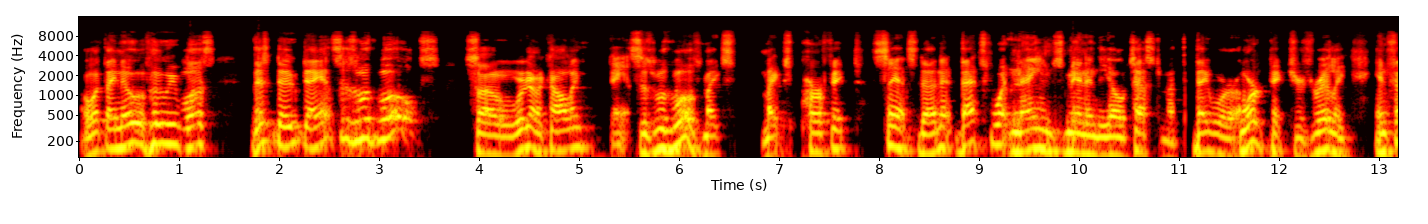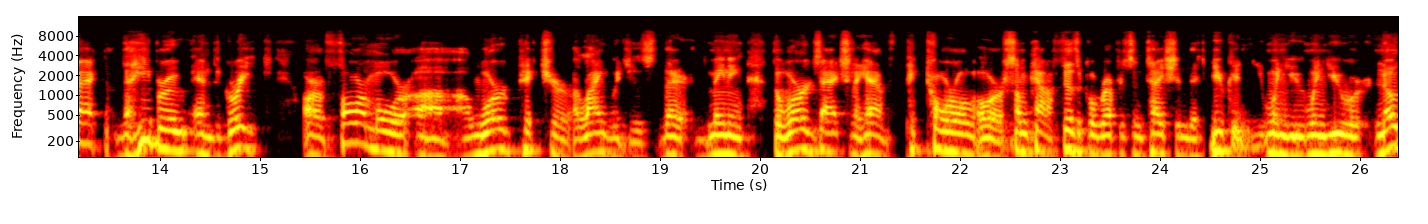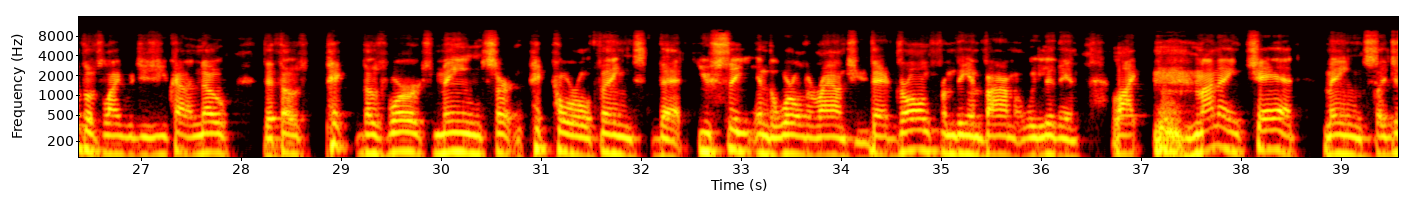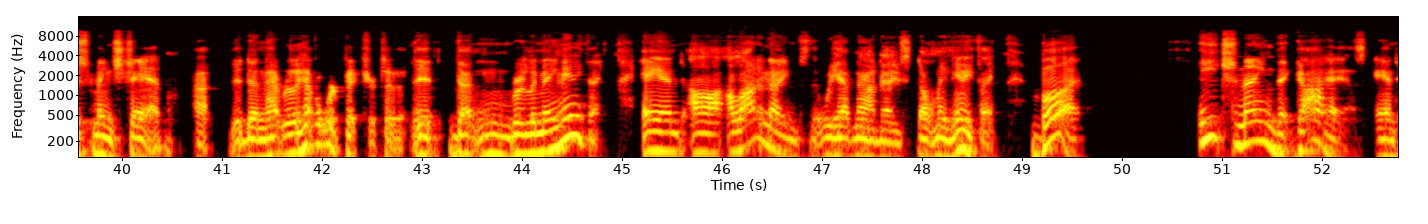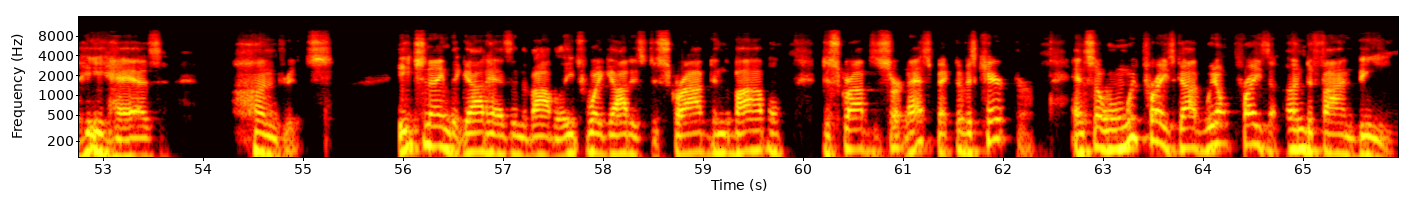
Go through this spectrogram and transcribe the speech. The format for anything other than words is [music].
or what they knew of who he was. This dude dances with wolves. So we're going to call him dances with wolves makes Makes perfect sense, doesn't it? That's what names meant in the Old Testament. They were word pictures, really. In fact, the Hebrew and the Greek are far more uh, word picture languages. There meaning the words actually have pictorial or some kind of physical representation that you can when you when you know those languages you kind of know that those pick those words mean certain pictorial things that you see in the world around you. They're drawn from the environment we live in. Like [clears throat] my name chad means it just means chad uh, it doesn't have, really have a word picture to it. It doesn't really mean anything. And uh, a lot of names that we have nowadays don't mean anything. But each name that God has, and He has hundreds. Each name that God has in the Bible, each way God is described in the Bible, describes a certain aspect of his character. And so when we praise God, we don't praise an undefined being.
